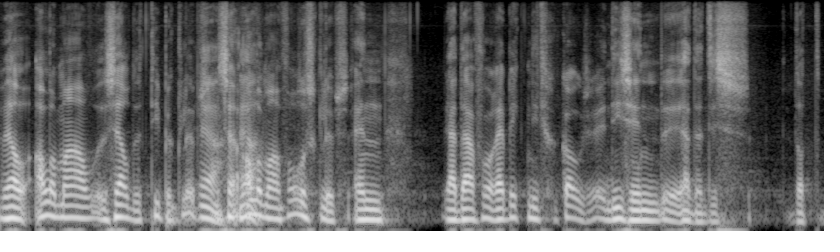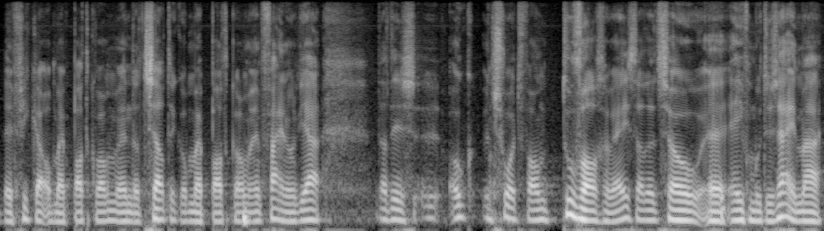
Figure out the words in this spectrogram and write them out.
wel allemaal dezelfde type clubs. Ja, het zijn ja. allemaal volksclubs. En ja, daarvoor heb ik niet gekozen. In die zin, ja, dat is dat Benfica op mijn pad kwam en dat Celtic op mijn pad kwam en Feyenoord, ja, dat is eh, ook een soort van toeval geweest dat het zo eh, heeft moeten zijn. Maar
